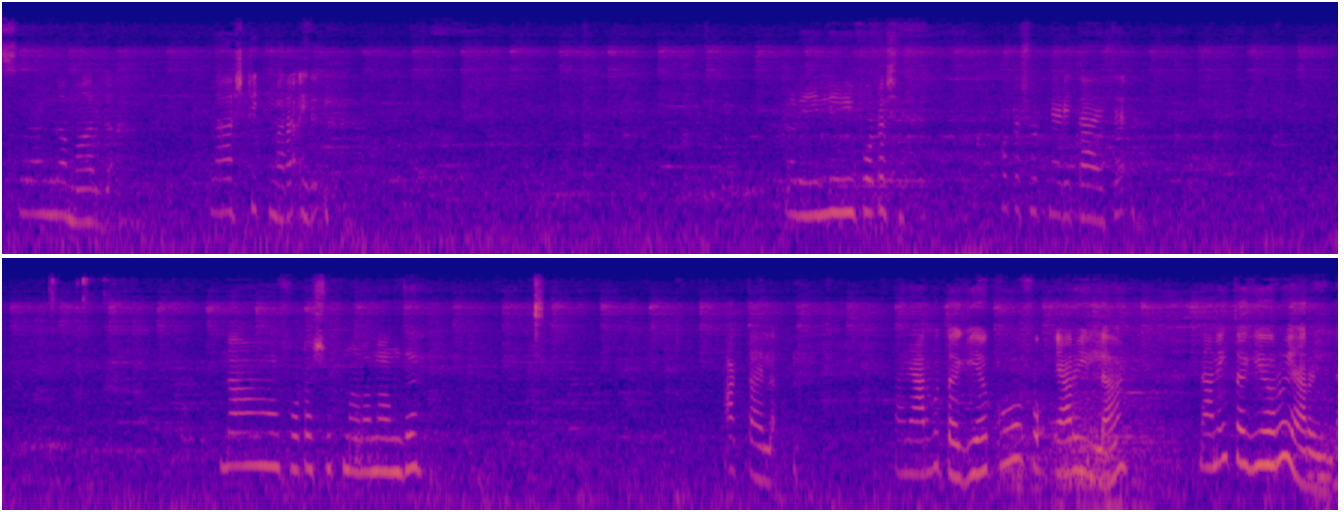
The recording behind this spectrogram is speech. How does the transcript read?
ಸುರಂಗ ಮಾರ್ಗ. ಪ್ಲಾಸ್ಟಿಕ್ ಮರ ಇದೆ. ನೋಡಿ, ಇಲ್ಲಿ ಫೋಟೋ ಫೋಟೋಶೂಟ್ ಫೋಟೋ ಶೂಟ್ ನಡೀತಾ ಐತೆ ನಾವು ಫೋಟೋ ಶೂಟ್ ಮಾಡೋಣ ಅಂದರೆ ಆಗ್ತಾಯಿಲ್ಲ ನಾನು ಯಾರಿಗೂ ತೆಗಿಯೋಕ್ಕೂ ಫೋ ಯಾರೂ ಇಲ್ಲ. ನನಗೆ ತೆಗಿಯೋರು ಯಾರೂ ಇಲ್ಲ.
